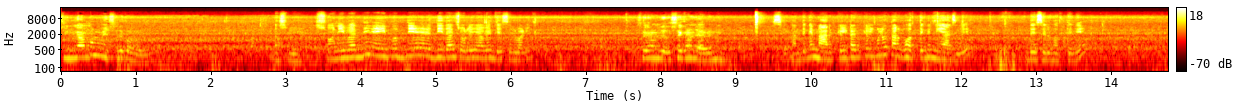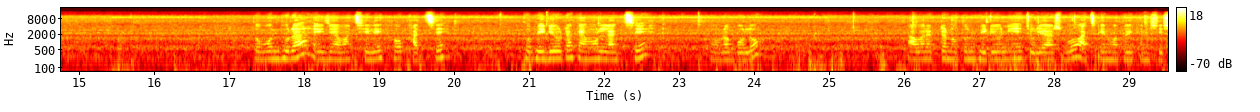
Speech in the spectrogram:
চিংড়াম মিশলে কবে আসবে শনিবার দিন এই পর দিয়ে দিদা চলে যাবে দেশের বাড়ি। সেখানে যাবে নি? সেখান থেকে নারকেল টারকেলগুলো তার ঘর থেকে নিয়ে আসবে দেশের ঘর থেকে। তো বন্ধুরা এই যে আমার ছেলে ও খাচ্ছে। তো ভিডিওটা কেমন লাগছে তোমরা বলো। আবার একটা নতুন ভিডিও নিয়ে চলে আসব। আজকের মতো এখানে শেষ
